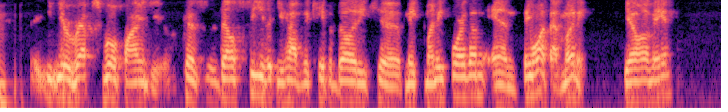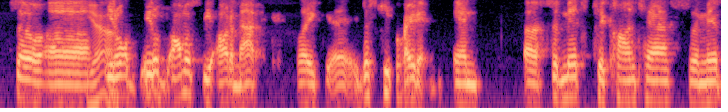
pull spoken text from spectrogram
your reps will find you because they'll see that you have the capability to make money for them, and they want that money. You know what I mean? So, uh, yeah. you know, it'll almost be automatic. Like, uh, just keep writing and uh, submit to contests, submit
